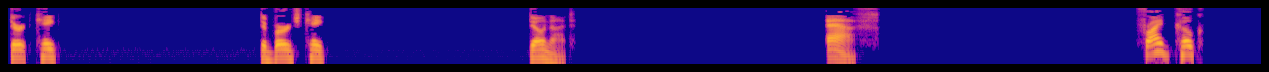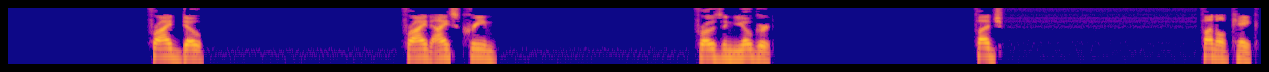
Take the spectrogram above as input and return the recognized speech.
Dirt cake. Doberge cake. Donut F. Fried Coke. Fried dough. Fried ice cream. Frozen yogurt. Fudge. Funnel cake.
